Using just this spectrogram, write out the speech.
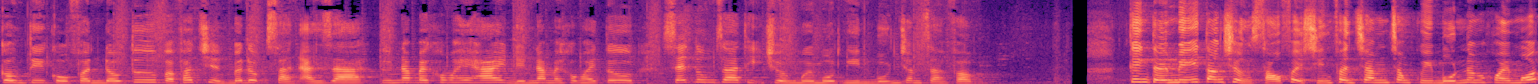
Công ty cổ phần đầu tư và phát triển bất động sản Anza từ năm 2022 đến năm 2024 sẽ tung ra thị trường 11.400 sản phẩm. Kinh tế Mỹ tăng trưởng 6,9% trong quý 4 năm 2021.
